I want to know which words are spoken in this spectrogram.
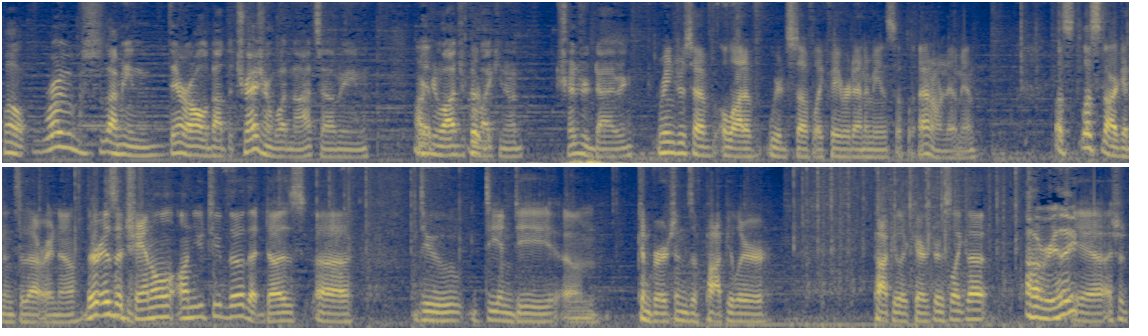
Well, rogues, I mean, they're all about the treasure and whatnot, so, I mean, archaeological, but- like, you know, treasure diving. Rangers have a lot of weird stuff like favorite enemy and stuff. I don't know, man. Let's let's not get into that right now. There is a channel on YouTube though that does uh, do D and D um, conversions of popular popular characters like that. Oh, really? Yeah, I should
